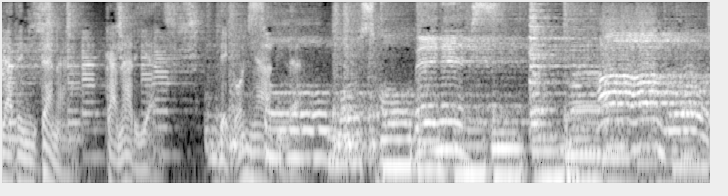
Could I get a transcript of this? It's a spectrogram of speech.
La Ventana, Canarias, Begoña Ávila. Somos jóvenes, amor.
